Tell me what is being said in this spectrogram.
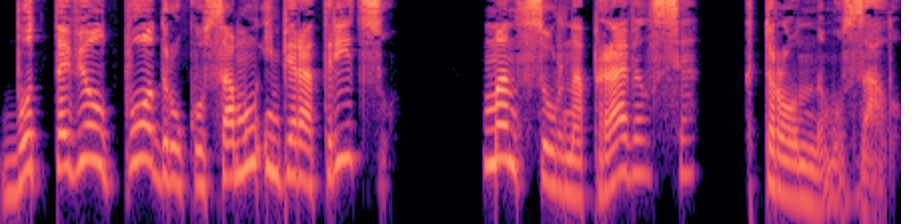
будто вел под руку саму императрицу, Мансур направился к тронному залу.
